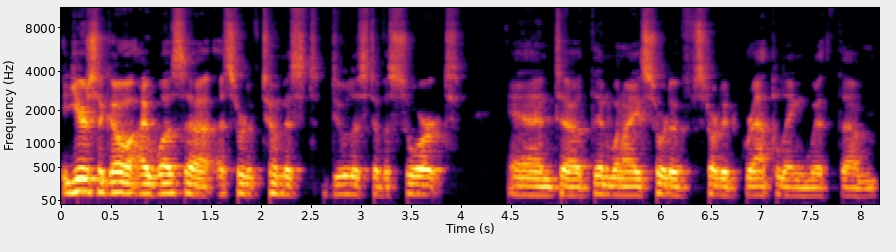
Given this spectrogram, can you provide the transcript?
years ago, I was a, a sort of Thomist dualist of a sort. And uh, then when I sort of started grappling with um,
